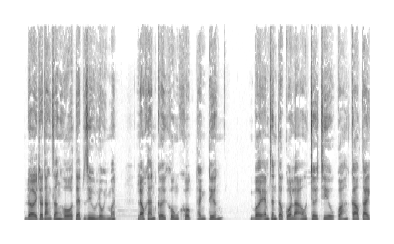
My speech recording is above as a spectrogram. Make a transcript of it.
Đợi cho thằng giang hồ tép diêu lùi mất, lão khán cười khùng khục thành tiếng. Bởi em dân tộc của lão chơi chiêu quá cao tay.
